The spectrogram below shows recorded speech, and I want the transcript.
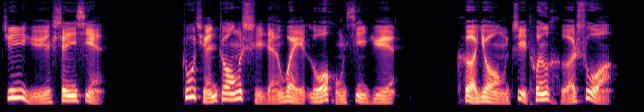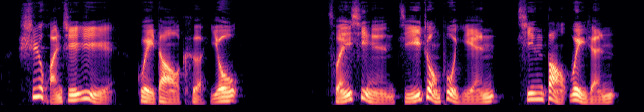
军于深县。朱全忠使人谓罗洪信曰：“客用智吞河朔，失还之日，贵道可忧。”存信极重不言，亲报魏人。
